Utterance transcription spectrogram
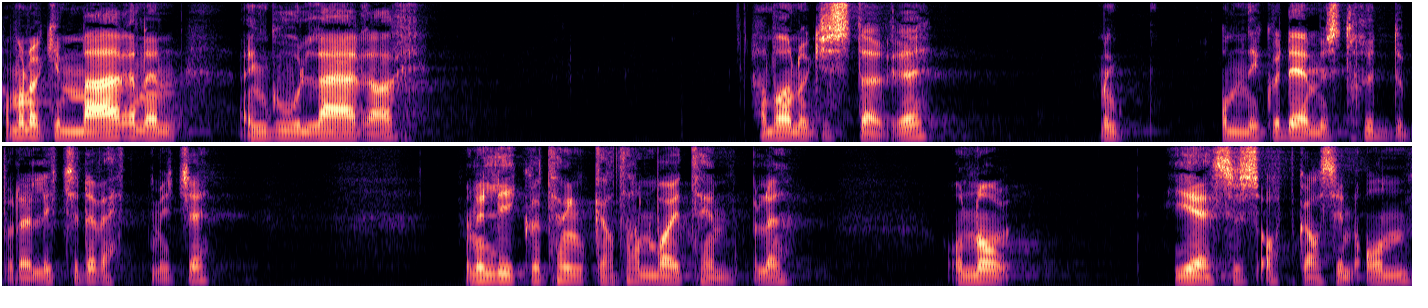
Han var noe mer enn en, en god lærer. Han var noe større. Men om Nikodemus trodde på det eller ikke, det vet vi ikke. Men jeg liker å tenke at han var i tempelet. Og når Jesus oppga sin ånd,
